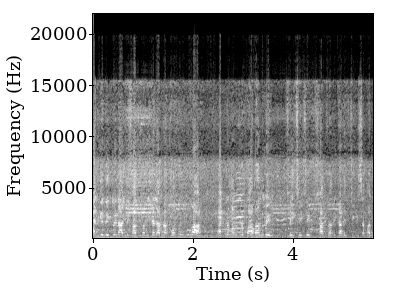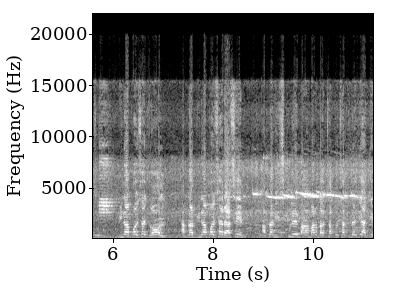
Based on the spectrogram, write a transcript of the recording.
আজকে দেখবেন আজকে স্বাস্থ্যসাথী কার্ডে আপনার কত উপকার, একটা মানুষের পা ভাঙলে সেই সেই সেই স্বাস্থ্যসাথী কার্ডের চিকিৎসা পাচ্ছে। বিনা পয়সায় জল, আপনার বিনা পয়সায় রেশন, আপনার স্কুলে বা আমার বা ছাত্রছাত্রীরা যে আজকে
